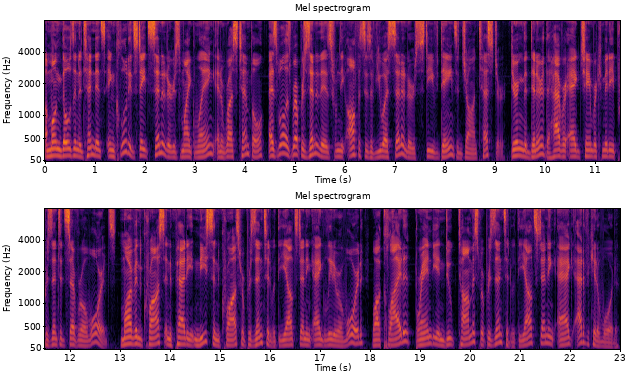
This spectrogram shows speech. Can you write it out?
Among those in attendance included state senators Mike Lang and Russ Temple, as well as representatives from the offices of U.S. Senators Steve Daines and Jon Tester. During the dinner, the Havre Ag Chamber Committee presented several awards. Marvin Cross and Patty Neeson Cross were presented with the Outstanding Ag Leader Award, while Clyde, Brandy, and Duke Thomas were presented with the Outstanding Ag Advocate Award.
